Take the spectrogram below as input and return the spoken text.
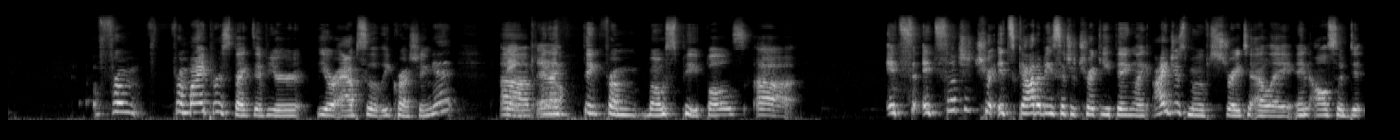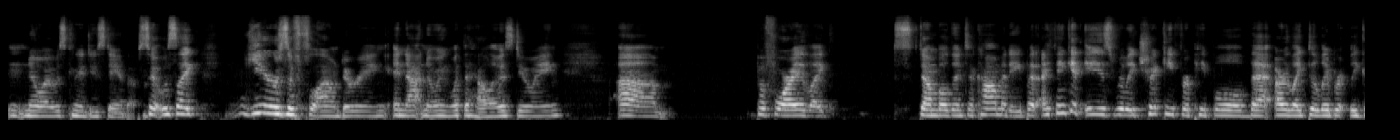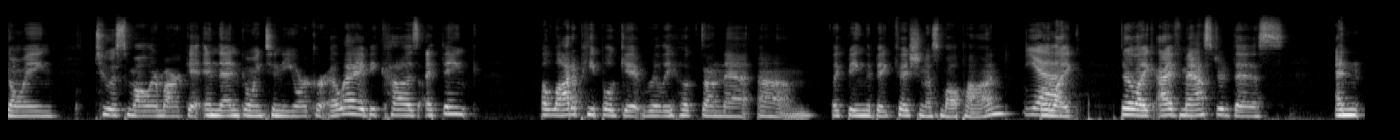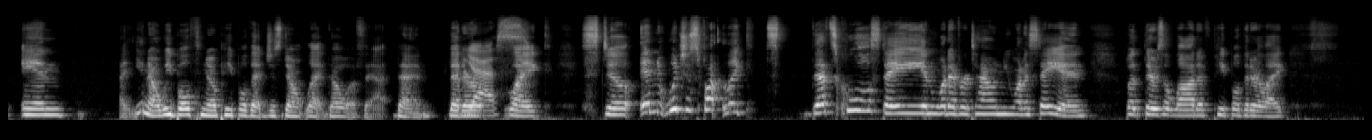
from from my perspective, you're you're absolutely crushing it. Um, And I think from most people's, uh, it's it's such a tr- it's got to be such a tricky thing. Like, I just moved straight to LA and also didn't know I was going to do stand up, so it was like years of floundering and not knowing what the hell I was doing. Um, before I like stumbled into comedy but i think it is really tricky for people that are like deliberately going to a smaller market and then going to new york or la because i think a lot of people get really hooked on that um like being the big fish in a small pond Yeah. or like they're like i've mastered this and and uh, you know we both know people that just don't let go of that then that are Yes. like still and which is fun like that's cool stay in whatever town you want to stay in but there's a lot of people that are like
